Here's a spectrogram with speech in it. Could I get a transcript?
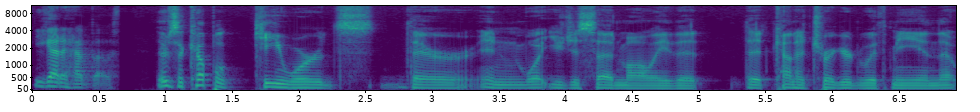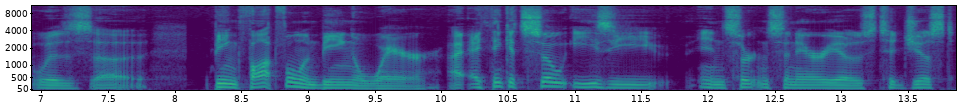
You got to have both. There's a couple key words there in what you just said, Maulie, that that kind of triggered with me, and that was uh, being thoughtful and being aware. I, I think it's so easy in certain scenarios to just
